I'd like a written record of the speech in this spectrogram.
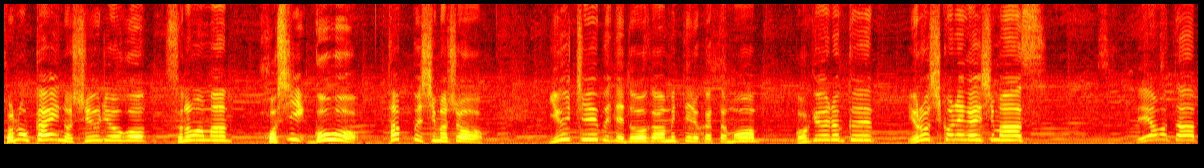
この回の終了後、そのまま星5をタップしましょう。YouTube で動画を見ている方もご協力よろしくお願いします。ではまた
